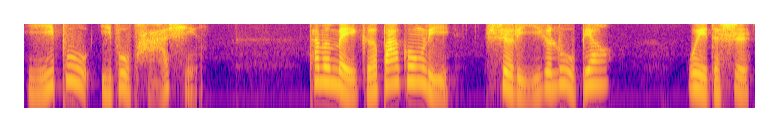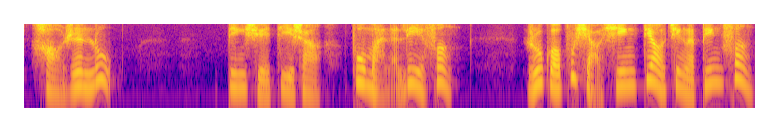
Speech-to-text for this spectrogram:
一步一步爬行。他们每隔八公里设立一个路标，为的是好认路。冰雪地上布满了裂缝，如果不小心掉进了冰缝，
